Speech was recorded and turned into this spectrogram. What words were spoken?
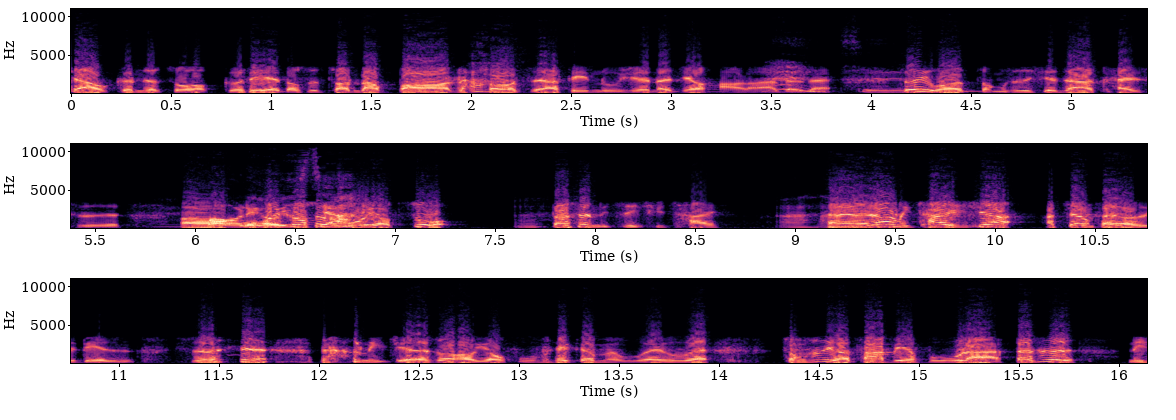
下午跟着做，隔天也都是赚到爆啊。然后只要听卢轩的就好了啊，对不对？所以我总是现在要开始呃，保留一下我会告诉你我有做，但是你自己去猜。哎，让你猜一下啊，这样才有一点实面，让你觉得说哦，有付费跟没付费，付费总是有差别服务啦。但是你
